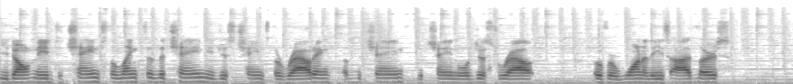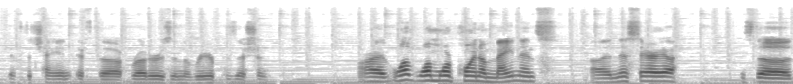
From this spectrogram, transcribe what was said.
you don't need to change the length of the chain, you just change the routing of the chain. The chain will just route over one of these idlers if the chain, if the rotor is in the rear position. All right, one, one more point of maintenance uh, in this area is the,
